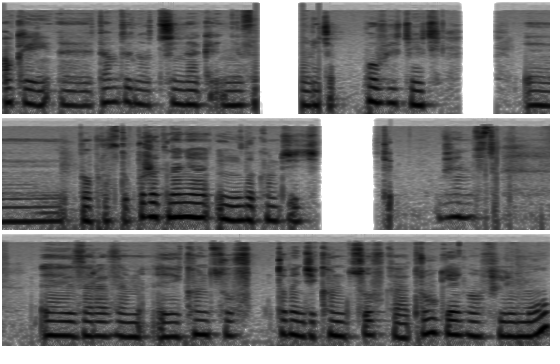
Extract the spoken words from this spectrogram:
Okej, y, tamten odcinek nie zdążyłem jeszcze powiedzieć. y, po prostu pożegnania i dokończyć tym. Więc y, zarazem y, końców, to będzie końcówka drugiego filmu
